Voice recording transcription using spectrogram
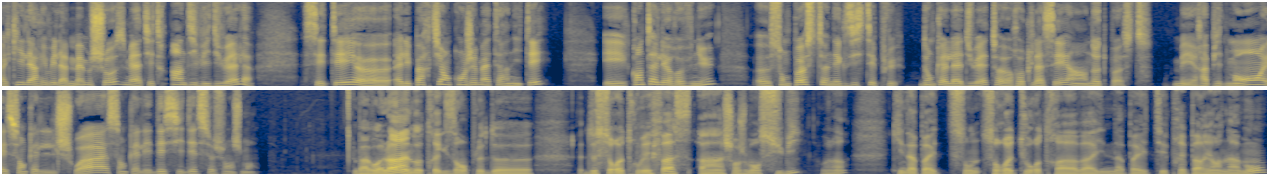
à qui il est arrivé la même chose, mais à titre individuel. C'était, euh, elle est partie en congé maternité et quand elle est revenue, euh, son poste n'existait plus. Donc elle a dû être euh, reclassée à un autre poste, mais rapidement et sans qu'elle ait le choix, sans qu'elle ait décidé de ce changement. Bah voilà un autre exemple de, de se retrouver face à un changement subi, voilà, qui n'a pas été, son, son, retour au travail n'a pas été préparé en amont.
